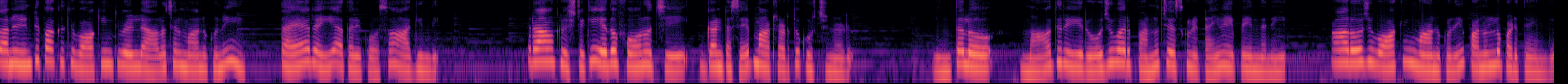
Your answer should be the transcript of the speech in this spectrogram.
తను ఇంటి పక్కకి వాకింగ్కి వెళ్ళే ఆలోచన మానుకుని తయారయ్యి అతని కోసం ఆగింది. రామకృష్ణకి ఏదో ఫోన్ వచ్చి గంటసేపు మాట్లాడుతూ కూర్చున్నాడు. ఇంతలో మాధురి రోజువారి పనులు చేసుకునే టైం అయిపోయిందని ఆ రోజు వాకింగ్ మానుకుని పనుల్లో పడిపోయింది.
